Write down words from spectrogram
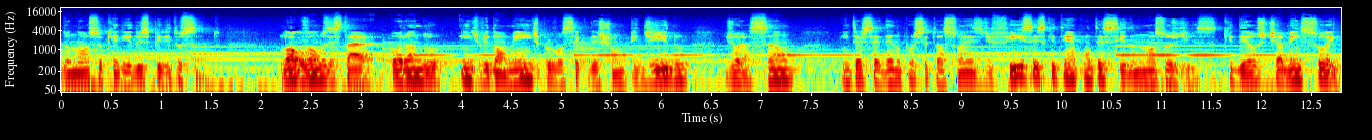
do nosso querido Espírito Santo. Logo vamos estar orando individualmente por você que deixou um pedido de oração intercedendo por situações difíceis que têm acontecido nos nossos dias. Que Deus te abençoe.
